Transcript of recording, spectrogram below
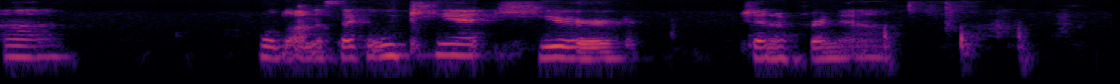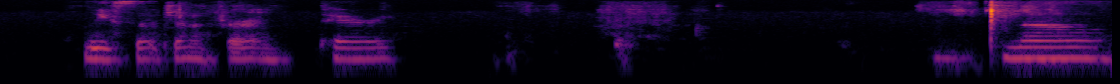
Uh, hold on a second. We can't hear Jennifer now. Lisa, Jennifer, and Terry. No,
